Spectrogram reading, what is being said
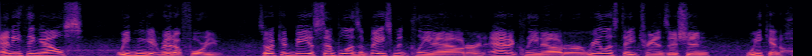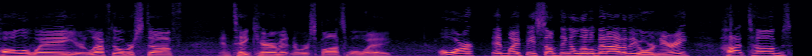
Anything else, we can get rid of for you. So it could be as simple as a basement clean out or an attic clean out or a real estate transition. We can haul away your leftover stuff and take care of it in a responsible way. Or it might be something a little bit out of the ordinary. Hot tubs,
